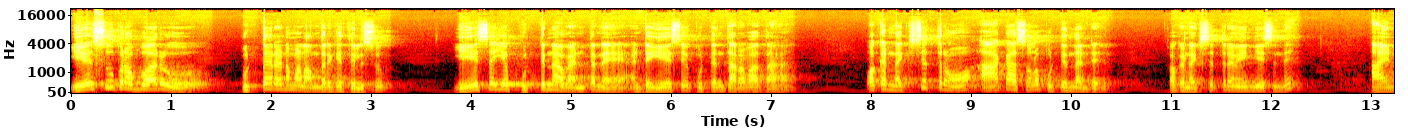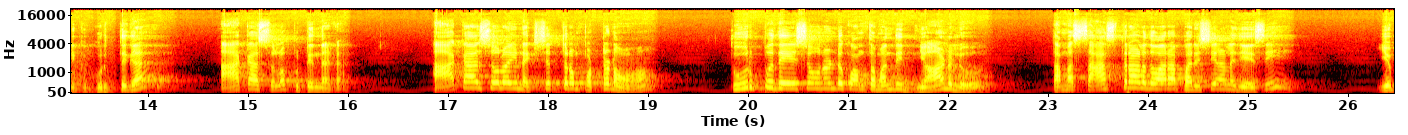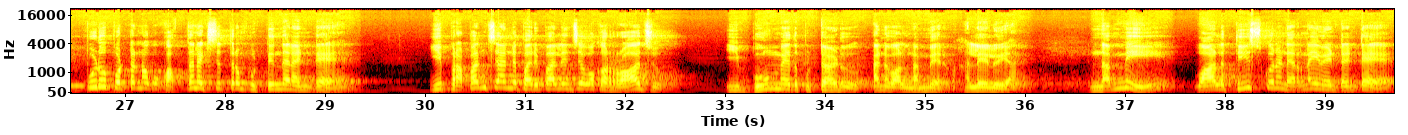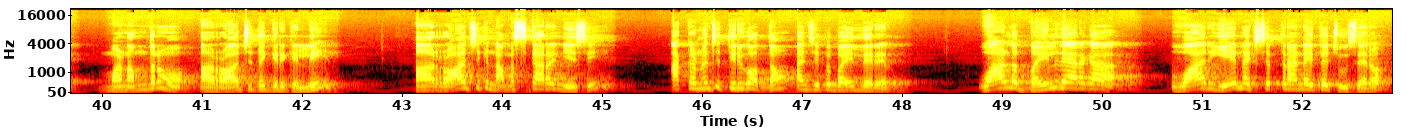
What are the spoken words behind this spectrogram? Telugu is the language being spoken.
యేసు ప్రభు వారు పుట్టారని మనందరికీ తెలుసు. ఏసయ్య పుట్టిన వెంటనే అంటే ఏసయ్య పుట్టిన తర్వాత ఒక నక్షత్రం ఆకాశంలో పుట్టిందంటే. ఒక నక్షత్రం ఏం చేసింది? ఆయనకు గుర్తుగా ఆకాశంలో పుట్టిందట. ఆకాశంలో ఈ నక్షత్రం పుట్టడం తూర్పు దేశం నుండి కొంతమంది జ్ఞానులు తమ శాస్త్రాల ద్వారా పరిశీలన చేసి ఎప్పుడు పుట్టని ఒక కొత్త నక్షత్రం పుట్టిందని అంటే ఈ ప్రపంచాన్ని పరిపాలించే ఒక రాజు ఈ భూమి మీద పుట్టాడు అని వాళ్ళు నమ్మారు. హల్లేలుయ. నమ్మి వాళ్ళు తీసుకున్న నిర్ణయం ఏంటంటే మనందరం ఆ రాజు దగ్గరికి వెళ్ళి ఆ రాజుకి నమస్కారం చేసి అక్కడి నుంచి తిరిగి వద్దాం అని చెప్పి బయలుదేరారు. వాళ్ళు బయలుదేరగా వారు ఏ నక్షత్రాన్ని అయితే చూశారో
